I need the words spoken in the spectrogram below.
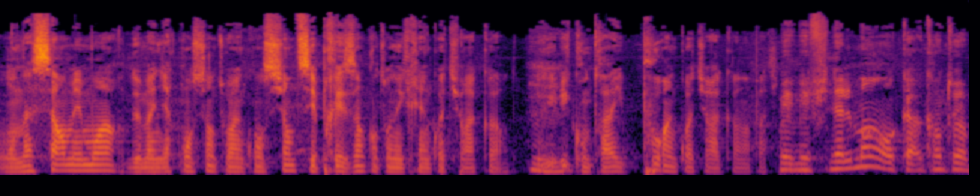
on a ça en mémoire de manière consciente ou inconsciente, c'est présent quand on écrit un quatuor à cordes mmh. et qu'on travaille pour un quatuor à cordes en particulier. Mais, mais finalement, quand on,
